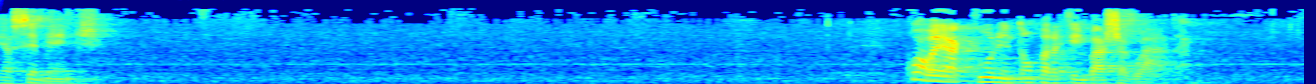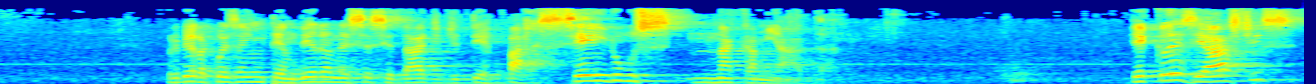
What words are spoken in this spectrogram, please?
É a semente. Qual é a cura então para quem baixa a guarda? Primeira coisa é entender a necessidade de ter parceiros na caminhada. Eclesiastes,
